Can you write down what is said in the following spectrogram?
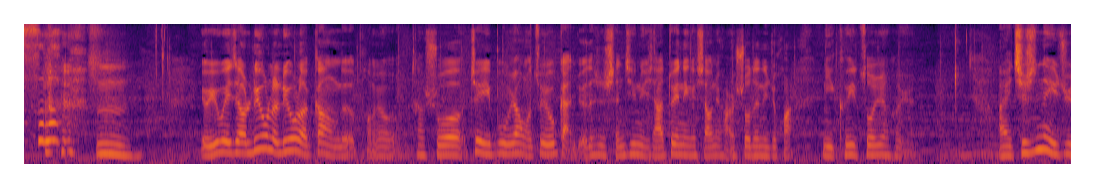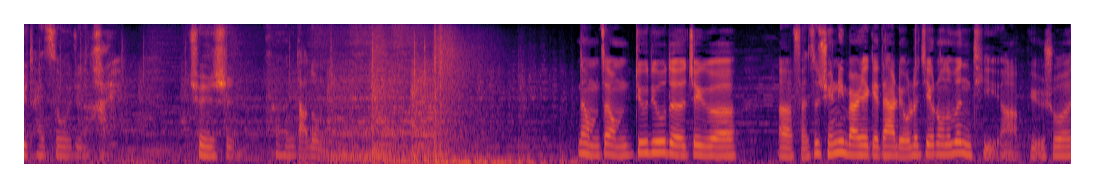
死了。”嗯，有一位叫溜了溜了杠的朋友，他说这一部让我最有感觉的是神奇女侠对那个小女孩说的那句话：“你可以做任何人。”哎，其实那一句台词，我觉得嗨，确实是很很打动人。那我们在我们丢丢的这个呃粉丝群里边也给大家留了接龙的问题啊，比如说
